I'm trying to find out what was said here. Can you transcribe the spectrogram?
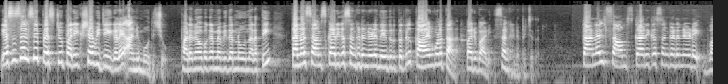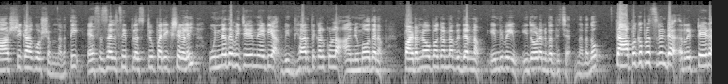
S S L C plus two പരീക്ഷാ വിജയികളെ അനുമോദിച്ചു. പഠനോപകരണ വിതരണവും നടത്തി തനൽ സാംസ്കാരിക സംഘടനയുടെ നേതൃത്വത്തിൽ കായംകുളത്താണ് പരിപാടി സംഘടിപ്പിച്ചത്. തണൽ സാംസ്കാരിക സംഘടനയുടെ വാർഷികാഘോഷം നടത്തി S S L C plus two പരീക്ഷകളിൽ ഉന്നത വിജയം നേടിയ വിദ്യാർത്ഥികൾക്കുള്ള അനുമോദനം പഠനോപകരണ വിതരണം എന്നിവയും ഇതോടനുബന്ധിച്ച് നടന്നു. സ്ഥാപക president retired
